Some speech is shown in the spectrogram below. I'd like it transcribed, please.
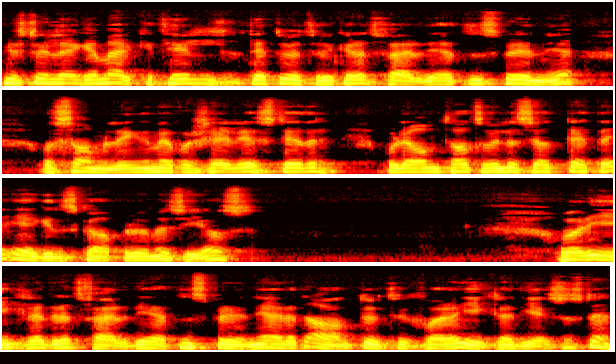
Hvis du legger merke til dette uttrykket 'rettferdighetens brynje' og sammenligner med forskjellige steder hvor det er omtalt, så vil du se at dette er egenskaper ved Messias. Å være ikledd rettferdighetens brynje er et annet uttrykk for å være ikledd Jesus. Det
